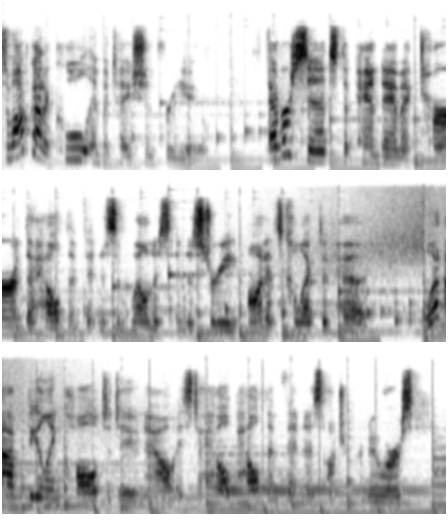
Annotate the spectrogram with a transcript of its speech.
So I've got a cool invitation for you. Ever since the pandemic turned the health and fitness and wellness industry on its collective head, what I'm feeling called to do now is to help health and fitness entrepreneurs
